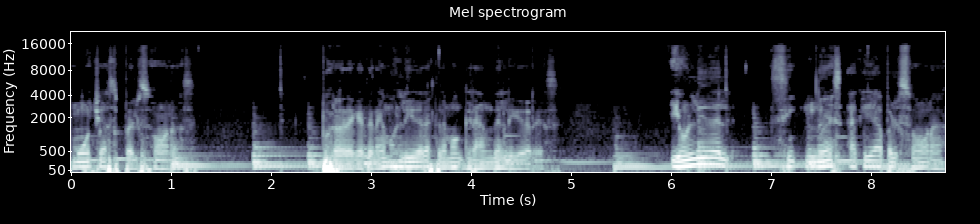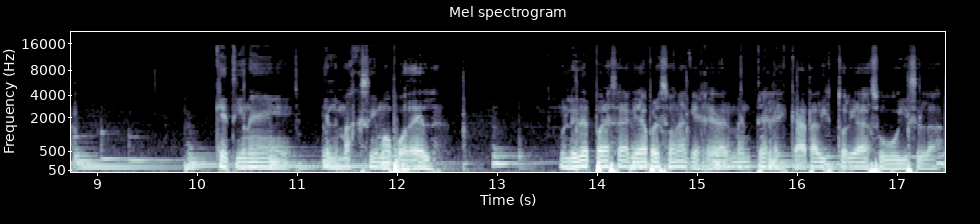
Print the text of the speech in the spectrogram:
muchas personas. Pero de que tenemos líderes, tenemos grandes líderes. Y un líder no es aquella persona que tiene el máximo poder. Un líder puede ser aquella persona que realmente rescata la historia de su isla,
